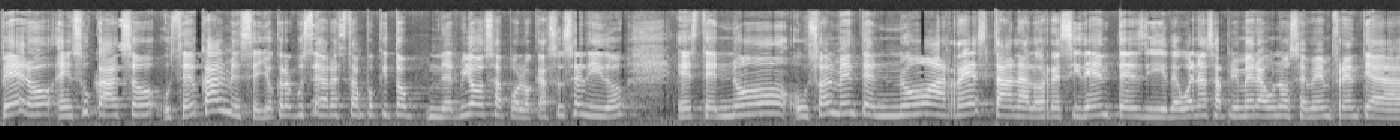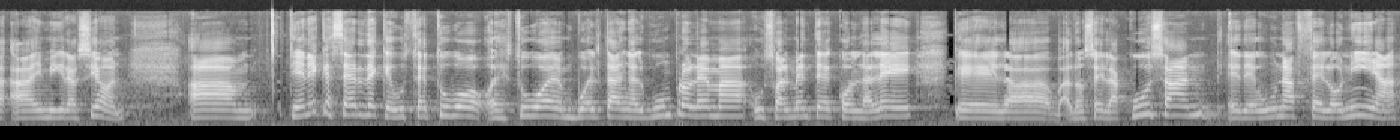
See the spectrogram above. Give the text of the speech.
Pero en su caso, usted cálmese. Yo creo que usted ahora está un poquito nerviosa por lo que ha sucedido. Este, no, usualmente no arrestan a los residentes y de buenas a primera uno se ve enfrente a, a inmigración. Am, tiene que ser de que usted tuvo, estuvo envuelta en algún problema, usualmente con la ley, que la, no sé, la acusan eh, de una felonía.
